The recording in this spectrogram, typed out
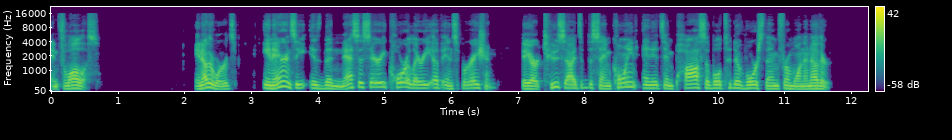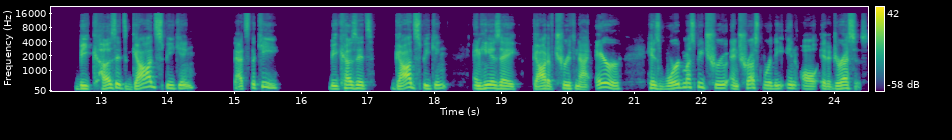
and flawless. In other words, Inerrancy is the necessary corollary of inspiration. They are two sides of the same coin, and it's impossible to divorce them from one another. Because it's God speaking, that's the key. Because it's God speaking, and He is a God of truth, not error, His word must be true and trustworthy in all it addresses.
